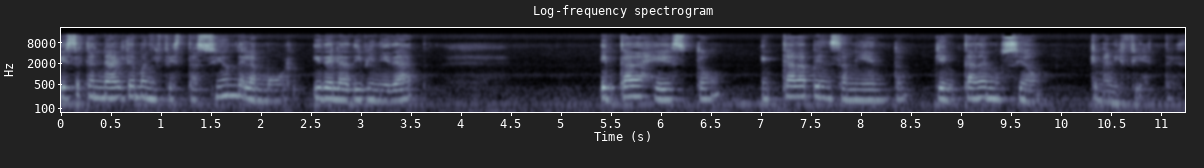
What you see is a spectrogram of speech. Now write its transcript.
ese canal de manifestación del amor y de la divinidad en cada gesto, en cada pensamiento y en cada emoción que manifiestes.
